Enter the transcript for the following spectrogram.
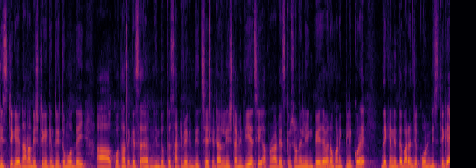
ডিস্ট্রিক্টে নানা ডিস্ট্রিক্টে কিন্তু ইতিমধ্যেই কোথা থেকে হিন্দুত্বের সার্টিফিকেট দিচ্ছে, সেটার লিস্ট আমি দিয়েছি। দিচ্ছি আপনারা ডেসক্রিপশনে লিঙ্ক পেয়ে যাবেন, ওখানে ক্লিক করে দেখে নিতে পারেন যে কোন ডিস্ট্রিক্টে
